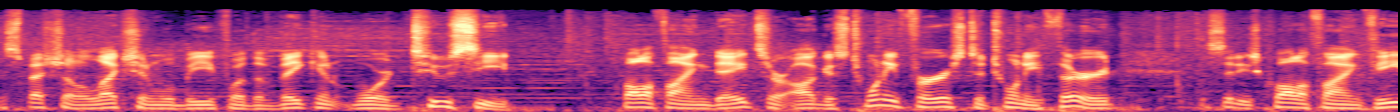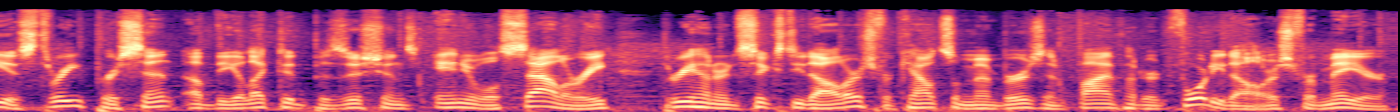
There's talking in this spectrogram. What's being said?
The special election will be for the vacant Ward 2 seat. Qualifying dates are August 21st to 23rd. The city's qualifying fee is 3% of the elected position's annual salary, $360 for council members and $540 for mayor.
